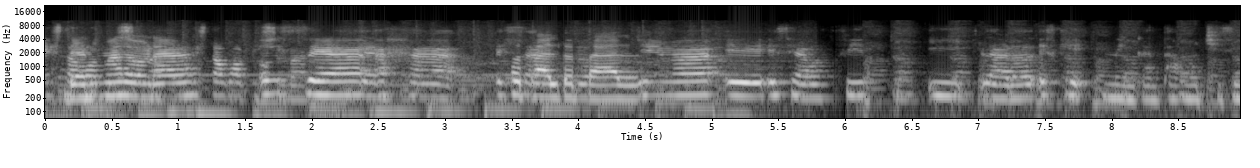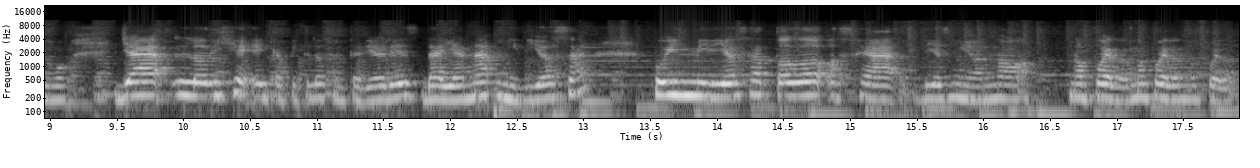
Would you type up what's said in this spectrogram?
Está de guapísima, animadora, Está o sea, Bien. ajá, Total, total. Lleva eh, ese outfit y la verdad es que me encanta muchísimo. Ya lo dije en capítulos anteriores, Diana, mi diosa, Queen, mi diosa, todo, o sea, Dios mío, no, no puedo, no puedo, no puedo.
